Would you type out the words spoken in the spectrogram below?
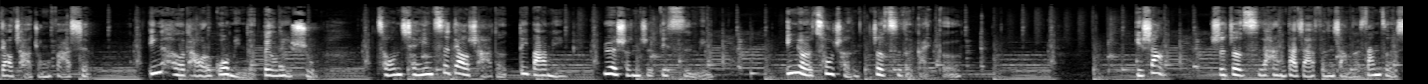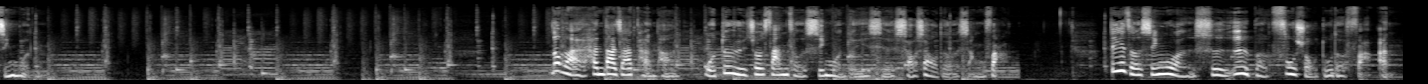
调查中发现，因核桃而过敏的病例数从前一次调查的第八名跃升至第四名，因而促成这次的改革。以上是这次和大家分享的三则新闻。来和大家谈谈我对于这三则新闻的一些小小的想法。第一则新闻是日本副首都的法案，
